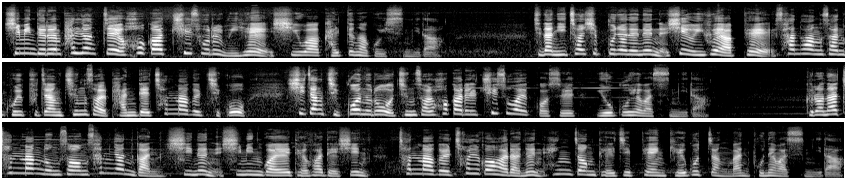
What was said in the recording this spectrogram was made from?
시민들은 8년째 허가 취소를 위해 시와 갈등하고 있습니다. 지난 2019년에는 시의회 앞에 산황산 골프장 증설 반대 천막을 치고 시장 직권으로 증설 허가를 취소할 것을 요구해왔습니다. 그러나 천막 농성 3년간 시는 시민과의 대화 대신 천막을 철거하라는 행정 대집행 계고장만 보내왔습니다.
